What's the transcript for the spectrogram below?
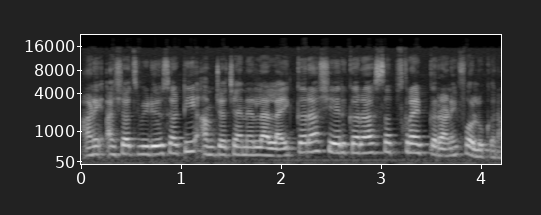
आणि अशाच व्हिडिओसाठी आमच्या चॅनलला लाईक करा शेअर करा सबस्क्राईब करा आणि फॉलो करा.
